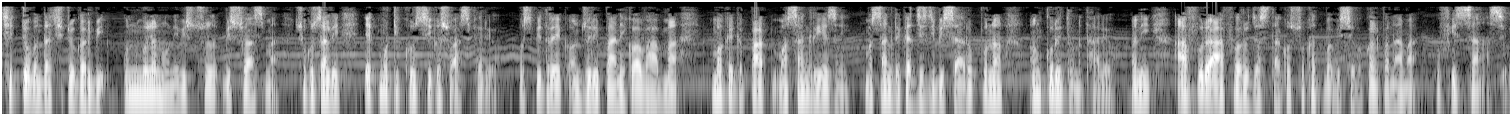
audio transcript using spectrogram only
छिट्टोभन्दा छिट्टो गर्मी उन्मूलन हुने विश्वासमा सुकुचाले एकमुठी खुसीको श्वास फेर्यो। उसभित्र एक अन्जुरी पानीको अभावमा मकैका पात मसाङ्ग्रिए झैँ मसाङ्ग्रेका जिजिबिसाहरू पुनः अङ्कुरित हुन थाल्यो अनि आफू र आफूहरू जस्ताको सुखद भविष्यको कल्पनामा ऊ फिस्सा हाँस्यो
